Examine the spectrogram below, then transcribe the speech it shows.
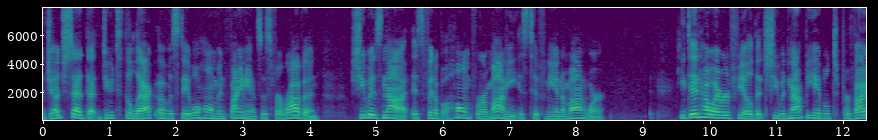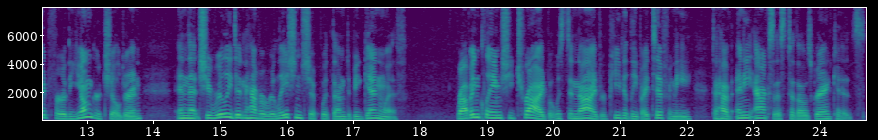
The judge said that due to the lack of a stable home and finances for Robin, she was not as fit of a home for Emani as Tiffany and Eman were. He did, however, feel that she would not be able to provide for the younger children and that she really didn't have a relationship with them to begin with. Robin claimed she tried but was denied repeatedly by Tiffany to have any access to those grandkids.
